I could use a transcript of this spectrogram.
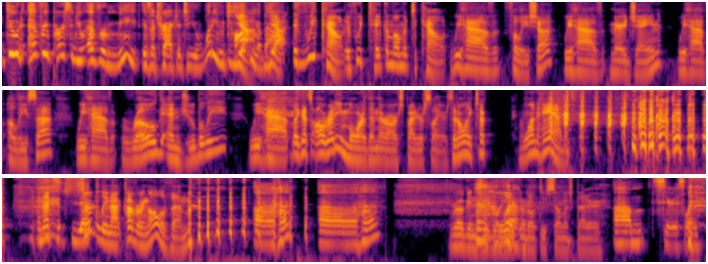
dude, every person you ever meet is attracted to you. What are you talking yeah, about? Yeah, if we count, if we take a moment to count, we have Felicia, we have Mary Jane, we have Elisa, we have Rogue and Jubilee, we have like that's already more than there are Spider Slayers. It only took one hand. and that's certainly not covering all of them. Uh huh. Uh huh. Rogue and Jubilee, you can both do so much better. Um, seriously.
